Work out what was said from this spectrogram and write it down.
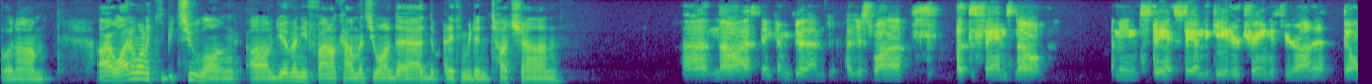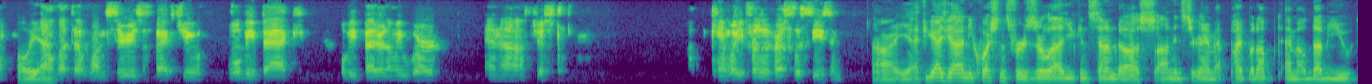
But um, all right. Well, I don't want to keep you too long. Um, do you have any final comments you wanted to add? Anything we didn't touch on? Uh, no, I think I'm good. I'm, I just want to let the fans know. I mean, stay stay on the Gator train if you're on it. Don't oh yeah. Don't let that one series affect you. We'll be back. We'll be better than we were, and uh, just can't wait for the rest of the season. All right, yeah. If you guys got any questions for Zerlag, you can send them to us on Instagram at Pipe It Up MLW.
